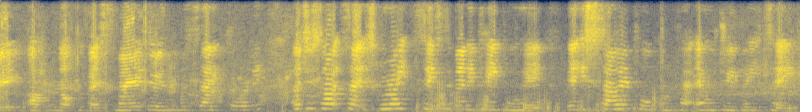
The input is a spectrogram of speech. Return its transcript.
Sorry, I'm not the best mayor doing the mistake already. I'd just like to say it's great to see so many people here. It is so important for LGBT.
